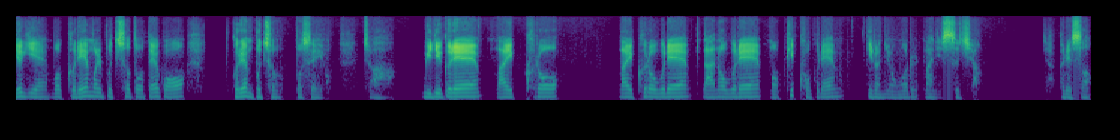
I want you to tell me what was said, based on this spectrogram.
여기에 뭐 그램을 붙여도 되고 그램 붙여 보세요. 자, 미리그램, 마이크로 마이크로그램, 나노그램, 뭐 피코그램 이런 용어를 많이 쓰죠. 자, 그래서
